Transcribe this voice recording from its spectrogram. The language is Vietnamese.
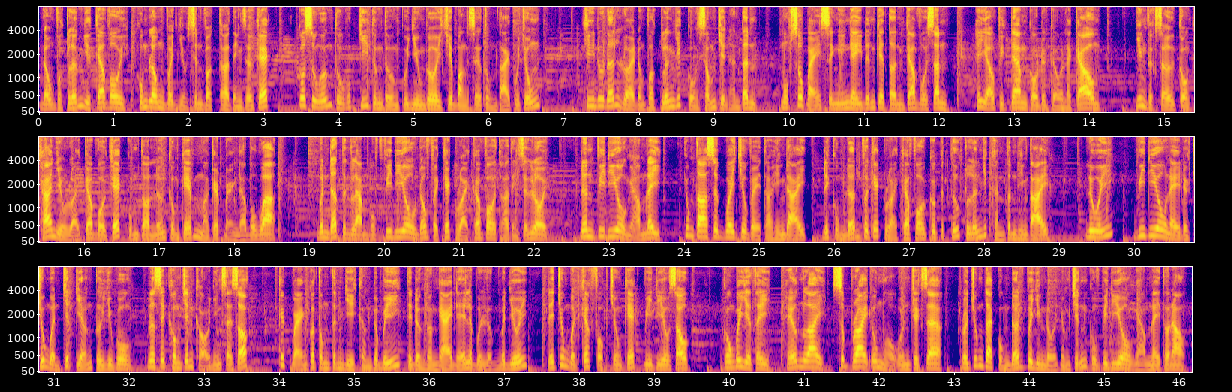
động vật lớn như cá voi, khủng long và nhiều sinh vật thời tiền sử khác có xu hướng thu hút trí tưởng tượng của nhiều người chỉ bằng sự tồn tại của chúng. Khi nói đến loài động vật lớn nhất còn sống trên hành tinh, một số bạn sẽ nghĩ ngay đến cái tên cá voi xanh, hay ở Việt Nam còn được gọi là cá ông. Nhưng thực sự còn khá nhiều loài cá voi khác cũng to lớn không kém mà các bạn đã bỏ qua. Mình đã từng làm một video nói về các loài cá voi thời tiền sử rồi, nên video ngày hôm nay chúng ta sẽ quay trở về thời hiện đại để cùng đến với các loài cá voi có kích thước lớn nhất hành tinh hiện tại. Lưu ý, video này được chúng mình trích dẫn từ Google nên sẽ không tránh khỏi những sai sót. Các bạn có thông tin gì cần góp ý thì đừng ngần ngại để lại bình luận bên dưới để chúng mình khắc phục trong các video sau. Còn bây giờ thì hãy ấn like, subscribe ủng hộ Unjaxa rồi chúng ta cùng đến với những nội dung chính của video ngày hôm nay thôi nào.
